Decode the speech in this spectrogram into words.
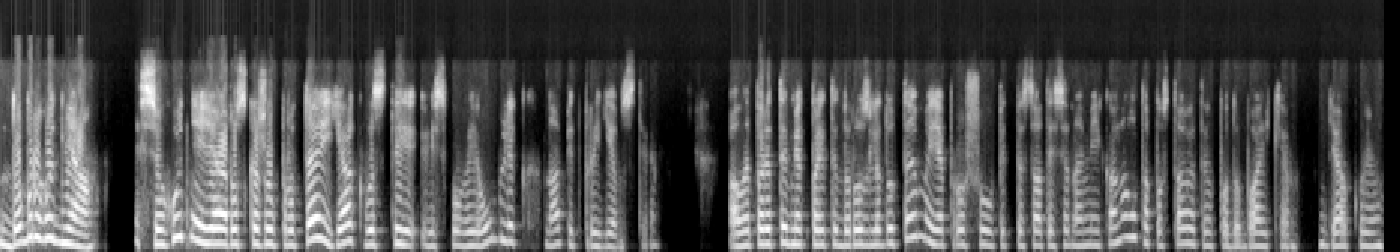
Доброго дня! Сьогодні я розкажу про те, як вести військовий облік на підприємстві. Але перед тим, як перейти до розгляду теми, я прошу підписатися на мій канал та поставити вподобайки. Дякую.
